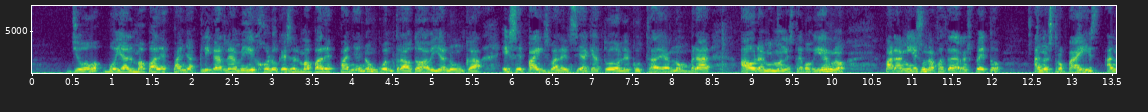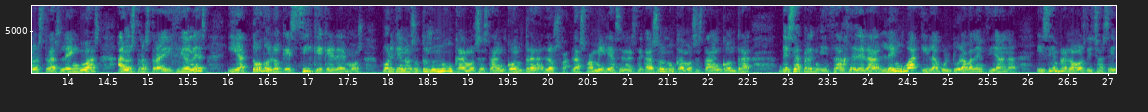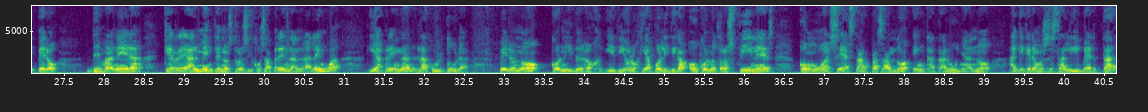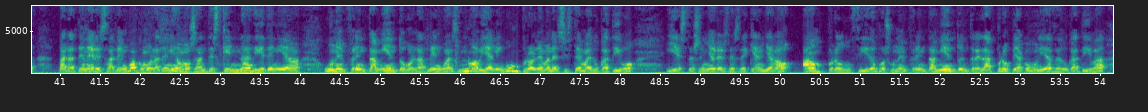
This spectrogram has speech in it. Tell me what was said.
Yo voy al mapa de España a explicarle a mi hijo lo que es el mapa de España y no he encontrado todavía nunca ese país Valencia que a todos les gusta nombrar ahora mismo en este gobierno. Para mí es una falta de respeto a nuestro país, a nuestras lenguas, a nuestras tradiciones y a todo lo que sí que queremos. Porque nosotros nunca hemos estado en contra, los- las familias en este caso, nunca hemos estado en contra de ese aprendizaje de la lengua y la cultura valenciana. Y siempre lo hemos dicho así, pero de manera que realmente nuestros hijos aprendan la lengua y aprendan la cultura, pero no con ideolo- ideología política o con otros fines como se está pasando en Cataluña, no. Aquí queremos esa libertad para tener esa lengua como la teníamos antes, que nadie tenía un enfrentamiento con las lenguas, no había ningún problema en el sistema educativo y estos señores desde que han llegado han producido pues un enfrentamiento entre la propia comunidad educativa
